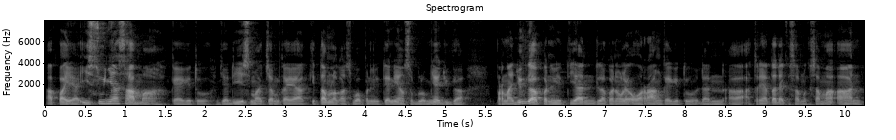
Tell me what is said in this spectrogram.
apa ya isunya sama kayak gitu. Jadi semacam kayak kita melakukan sebuah penelitian yang sebelumnya juga pernah juga penelitian dilakukan oleh orang kayak gitu. Dan uh, ternyata ada kesamaan-kesamaan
